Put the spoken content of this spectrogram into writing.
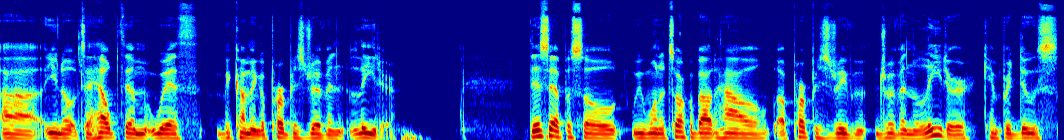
uh, you know, to help them with becoming a purpose driven leader. This episode, we want to talk about how a purpose driven leader can produce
